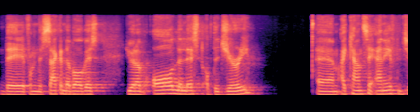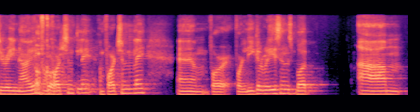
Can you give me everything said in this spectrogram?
the from the second of August, you'll have all the list of the jury um, I can't say any of the jury now, of unfortunately, course. unfortunately, um, for for legal reasons. But um,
